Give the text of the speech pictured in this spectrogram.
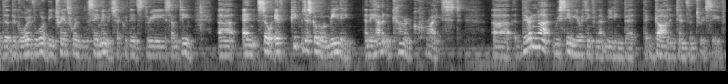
the, the glory of the Lord, being transformed in the same image, 2 Corinthians 3 17. Uh, and so if people just go to a meeting and they haven't encountered Christ, uh, they're not receiving everything from that meeting that, that God intends them to receive.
